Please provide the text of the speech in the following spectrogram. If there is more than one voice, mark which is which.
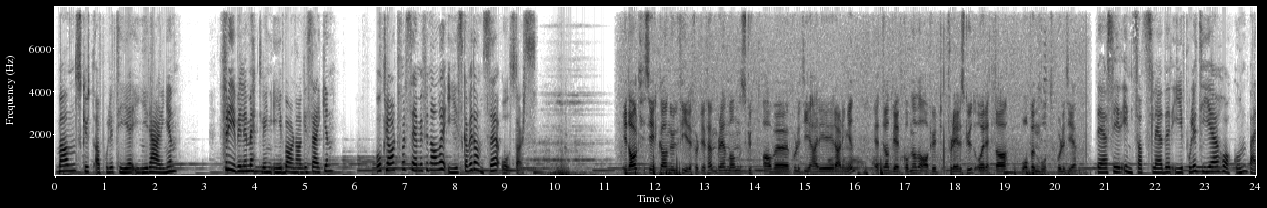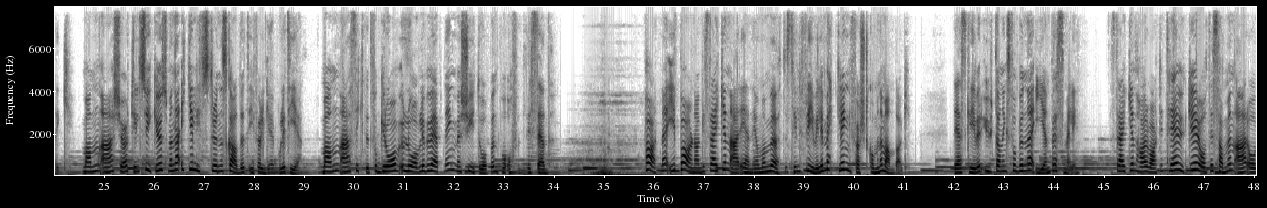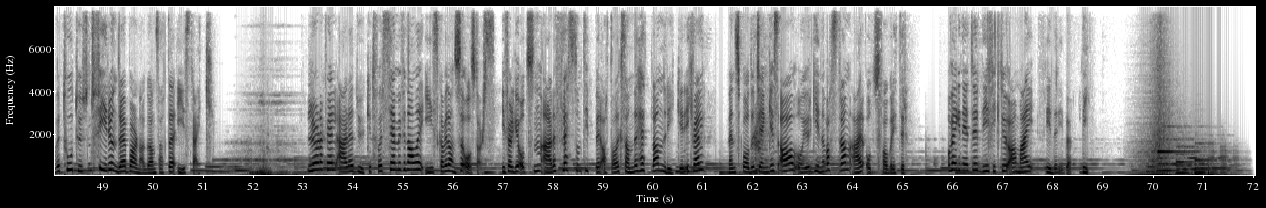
Speaker 1: Mann skutt av politiet i Rælingen. Frivillig mekling i barnehagestreiken. Og klart for semifinale i Skal vi danse Allstars.
Speaker 2: I dag ca. 04.45 ble en mann skutt av eh, politiet her i Rælingen etter at vedkommende hadde avfyrt flere skudd og retta våpen mot politiet.
Speaker 1: Det sier innsatsleder i politiet Håkon Berg. Mannen er kjørt til sykehus, men er ikke livstruende skadet, ifølge politiet. Mannen er siktet for grov ulovlig bevæpning med skytevåpen på offentlig sted. Partene i barnehagestreiken er enige om å møtes til frivillig mekling førstkommende mandag. Det skriver Utdanningsforbundet i en pressemelding. Streiken har vart i tre uker, og til sammen er over 2400 barnehageansatte i streik. Lørdag kveld er det duket for semifinale i Skal vi danse Allstars. Ifølge oddsen er det flest som tipper at Alexander Hetland ryker i kveld, mens både Djengis Ahl og Jørgine Vastrand er oddsfavoritter. Og VG-nyheter de fikk du av meg, Fride Ribø Lie.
